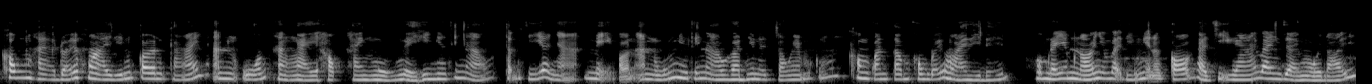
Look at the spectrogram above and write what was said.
không hề đoái hoài đến con cái, ăn uống hàng ngày, học hành, ngủ nghỉ như thế nào. Thậm chí ở nhà mẹ con ăn uống như thế nào, gần như là chồng em cũng không quan tâm, không đoái hoài gì đến hôm đấy em nói như vậy thì nghĩa là có cả chị gái và anh rể ngồi đấy.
